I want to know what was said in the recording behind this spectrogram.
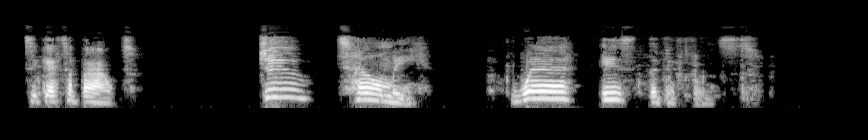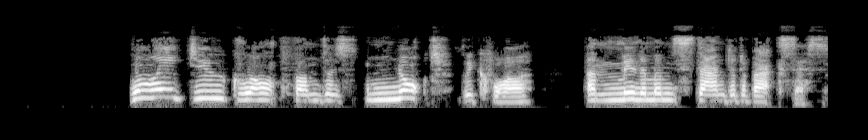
to get about? Do tell me, where is the difference? Why do grant funders not require a minimum standard of access?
